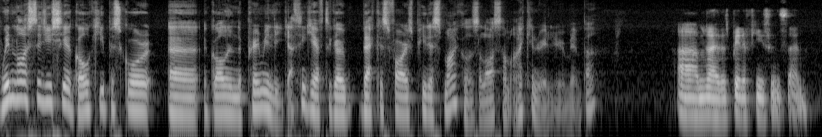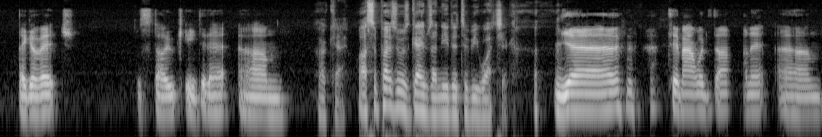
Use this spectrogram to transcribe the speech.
When last did you see a goalkeeper score uh, a goal in the Premier League? I think you have to go back as far as Peter Schmeichel is the last time I can really remember. Um, no, there's been a few since then. Begovic, Stoke, he did it. Um, Okay. Well, I suppose it was games I needed to be watching. yeah, Tim Howard's done it. Um,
